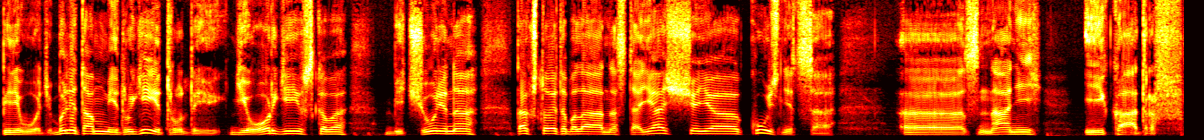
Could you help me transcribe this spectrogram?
переводы. Были там и другие труды Георгиевского, Бичурина, так что это была настоящая кузница э, знаний и кадров.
